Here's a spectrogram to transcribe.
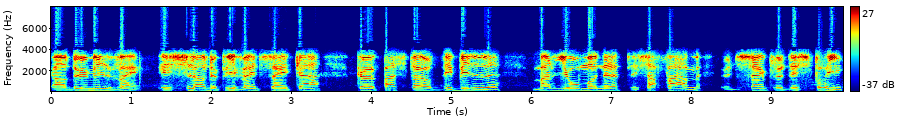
qu'en 2020, et cela depuis 25 ans, qu'un pasteur débile, Mario Monette et sa femme, une simple d'esprit,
